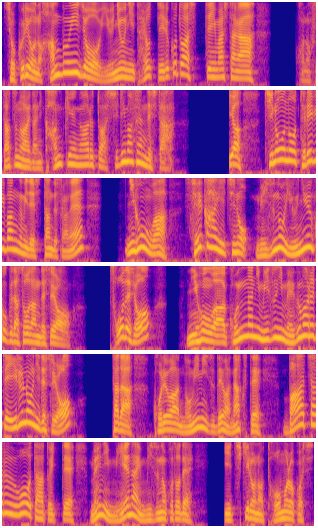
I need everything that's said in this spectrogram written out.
食料の半分以上を輸入に頼っていることは知っていましたが、この二つの間に関係があるとは知りませんでした。いや、昨日のテレビ番組で知ったんですがね、日本は世界一の水の輸入国だそうなんですよ。そうでしょ？日本はこんなに水に恵まれているのにですよ。ただ、これは飲み水ではなくて、バーチャルウォーターといって目に見えない水のことで、1キロのトウモロコシ、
